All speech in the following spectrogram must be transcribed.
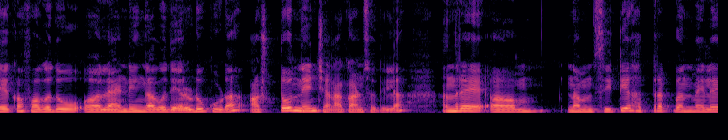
ಟೇಕ್ ಆಫ್ ಆಗೋದು ಲ್ಯಾಂಡಿಂಗ್ ಆಗೋದು ಎರಡೂ ಕೂಡ ಅಷ್ಟೊಂದೇನು ಚೆನ್ನಾಗಿ ಕಾಣಿಸೋದಿಲ್ಲ. ಅಂದರೆ ನಮ್ಮ ಸಿಟಿ ಹತ್ತಿರಕ್ಕೆ ಬಂದಮೇಲೆ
